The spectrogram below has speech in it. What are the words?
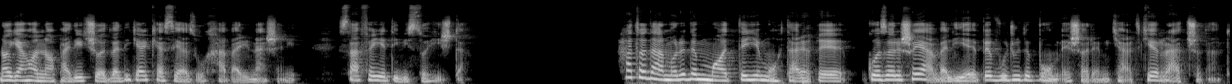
ناگهان ناپدید شد و دیگر کسی از او خبری نشنید صفحه 218 حتی در مورد ماده محترقه گزارش های اولیه به وجود بم اشاره می کرد که رد شدند.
